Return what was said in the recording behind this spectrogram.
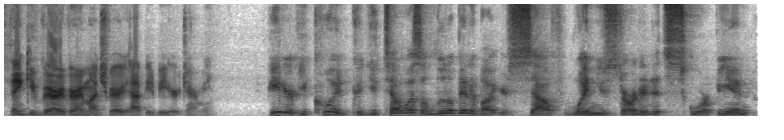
Thank you very, very much. Very happy to be here, Jeremy. Peter, if you could, could you tell us a little bit about yourself, when you started at Scorpion,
